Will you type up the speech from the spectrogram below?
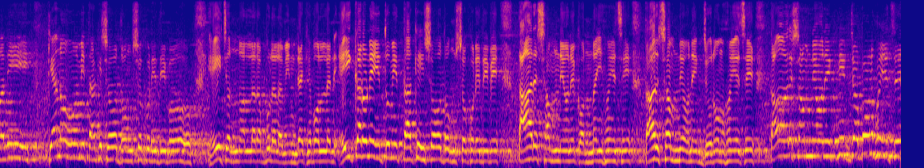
মালিক, কেন আমি তাকে সহ ধ্বংস করে দেব। এই জন্য আল্লাহ রাব্বুল আলামিন ডেকে বললেন, এই কারণে তুমি তাকে সহ ধ্বংস করে দেবে। তার সামনে অনেক অন্যায় হয়েছে, তার সামনে অনেক জুলুম হয়েছে, তার সামনে অনেক নির্যাতন হয়েছে,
